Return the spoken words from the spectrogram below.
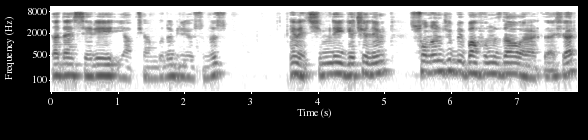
Zaten seri yapacağım bunu biliyorsunuz. Evet şimdi geçelim. Sonuncu bir buff'ımız daha var arkadaşlar.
